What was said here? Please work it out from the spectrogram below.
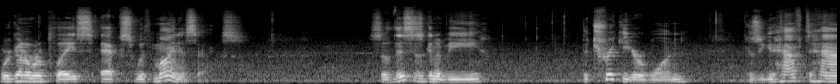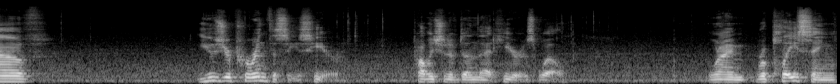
we're going to replace x with minus x. So this is going to be the trickier one because you have to have use your parentheses here. Probably should have done that here as well. When I'm replacing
